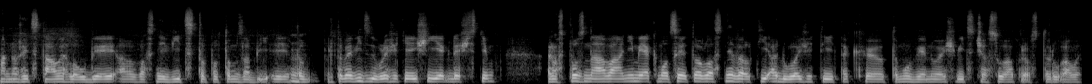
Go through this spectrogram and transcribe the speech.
a nořit stále hlouběji a vlastně víc to potom zabíjí. Je to hmm. pro tebe víc důležitější, jak když s tím rozpoznáváním, jak moc je to vlastně velký a důležitý, tak eh, tomu věnuješ víc času a prostoru, ale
